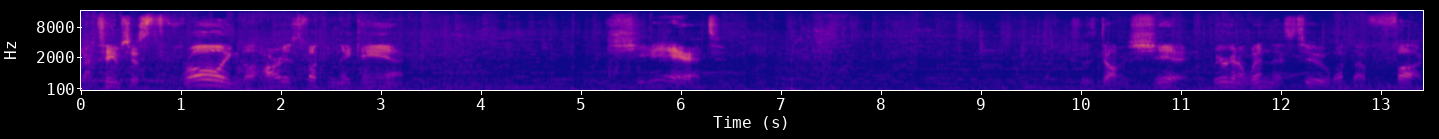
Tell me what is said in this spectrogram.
That team's just throwing the hardest fucking they can. Shit. This is dumb as shit. We were gonna win this too. What the fuck?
